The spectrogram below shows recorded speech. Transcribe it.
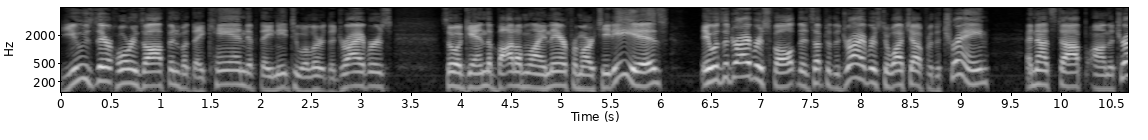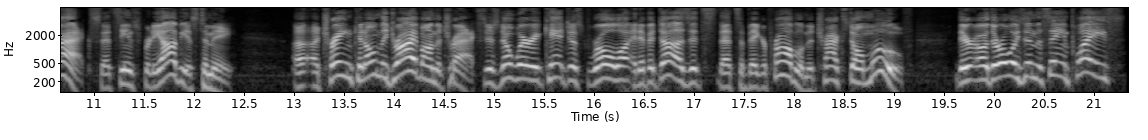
use their horns often, but they can if they need to alert the drivers. So, again, the bottom line there from RTD is it was the driver's fault, and it's up to the drivers to watch out for the train and not stop on the tracks. That seems pretty obvious to me. A, a train can only drive on the tracks. There's nowhere it can't just roll, and if it does, it's that's a bigger problem. The tracks don't move. They're they're always in the same place.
